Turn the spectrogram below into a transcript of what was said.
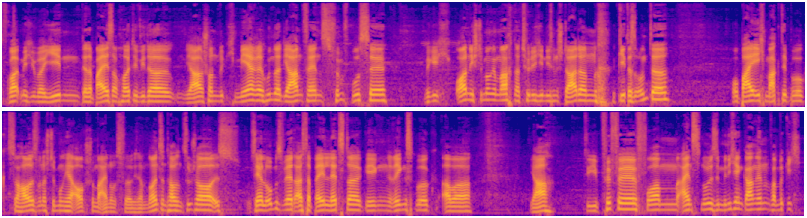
Freut mich über jeden, der dabei ist, auch heute wieder, ja, schon wirklich mehrere hundert Jahren Fans, fünf Busse, wirklich ordentlich Stimmung gemacht. Natürlich in diesem Stadion geht das unter. Wobei ich Magdeburg zu Hause von der Stimmung her auch schon mal eindrucksvoll gesehen habe. 19.000 Zuschauer ist sehr lobenswert als Tabellenletzter gegen Regensburg, aber ja, die Pfiffe vorm 1-0 sind mir nicht entgangen, war wirklich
